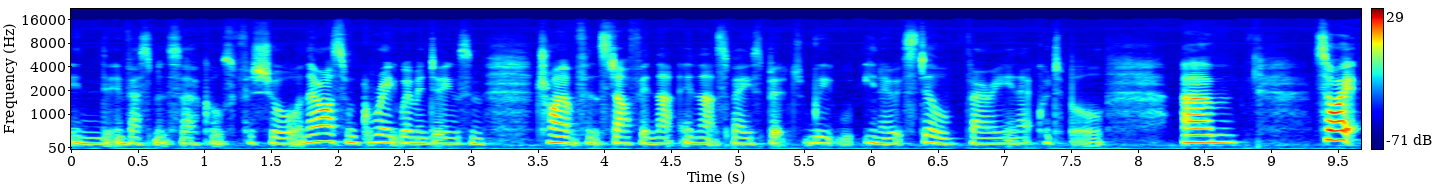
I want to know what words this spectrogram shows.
in the investment circles for sure. And there are some great women doing some triumphant stuff in that in that space, but we you know it's still very inequitable. Um, so I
